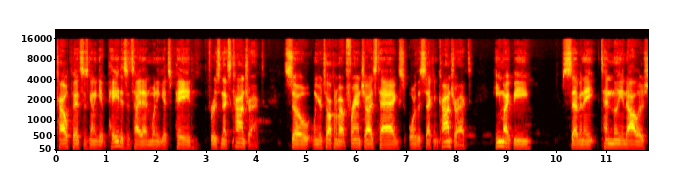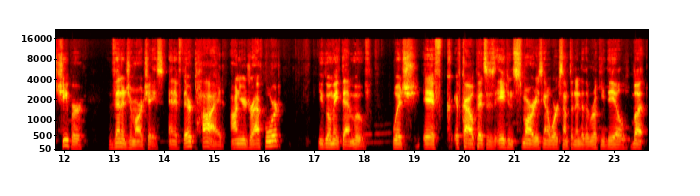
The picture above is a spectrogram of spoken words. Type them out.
Kyle Pitts is going to get paid as a tight end when he gets paid for his next contract. So when you're talking about franchise tags or the second contract, he might be seven, eight, ten million dollars cheaper than a Ja'Marr Chase. And if they're tied on your draft board, you go make that move. Which if if Kyle Pitts is agent smart, he's going to work something into the rookie deal. But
